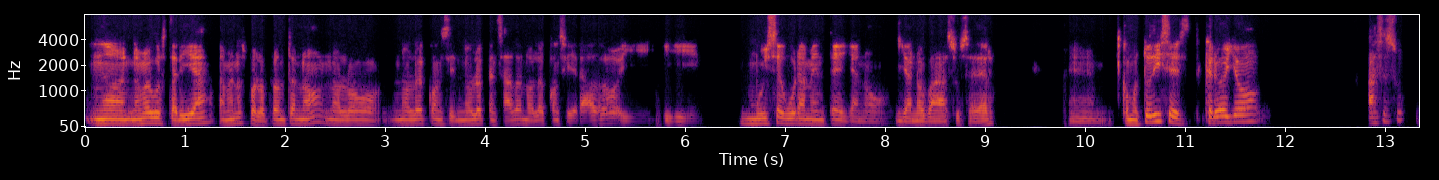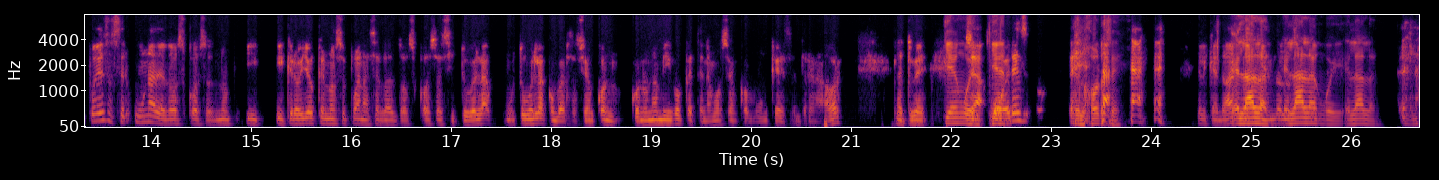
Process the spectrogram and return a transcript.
No, no me gustaría, a menos por lo pronto no, no lo, no lo he, no lo he pensado, no lo he considerado y, y muy seguramente ya no, ya no va a suceder. Eh, como tú dices, creo yo, haces, puedes hacer una de dos cosas, ¿no? Y, y creo yo que no se pueden hacer las dos cosas. Y tuve la, tuve la conversación con, con un amigo que tenemos en común, que es entrenador. La tuve, ¿Quién, o güey? sea, o ¿Quién? eres El Jorge. el que andaba El Alan, crujiendo el los- Alan, güey, el Alan. el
